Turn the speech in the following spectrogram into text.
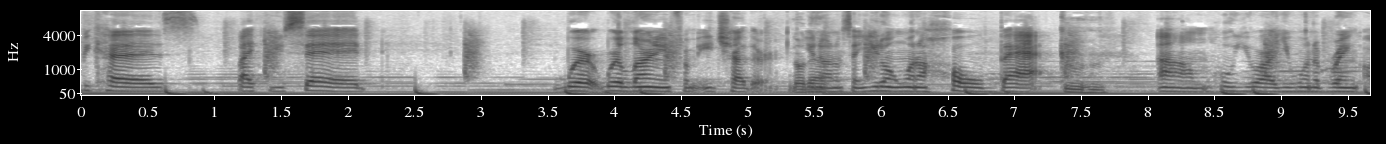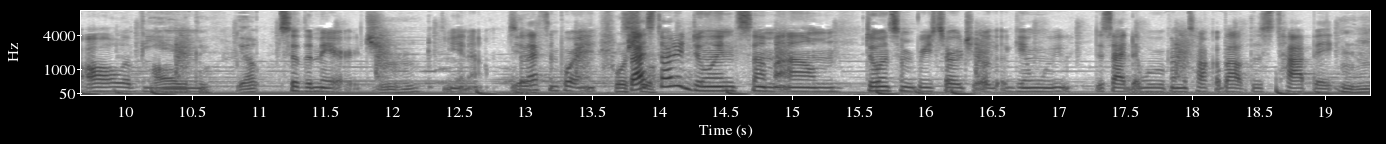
because, like you said, we're we're learning from each other. No you doubt. know what I'm saying? You don't want to hold back um, who you are. You want to bring all of you all. Yep. to the marriage. You know, so that's important. for so I started doing some um, doing some research. Uh, Again, we decided that we were going to talk about this topic. Mm-hmm.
